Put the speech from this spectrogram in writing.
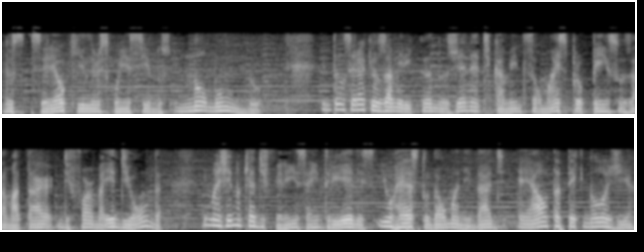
dos serial killers conhecidos no mundo. Então, será que os americanos geneticamente são mais propensos a matar de forma hedionda? Imagino que a diferença entre eles e o resto da humanidade é a alta tecnologia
